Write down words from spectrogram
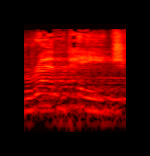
Rampage.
